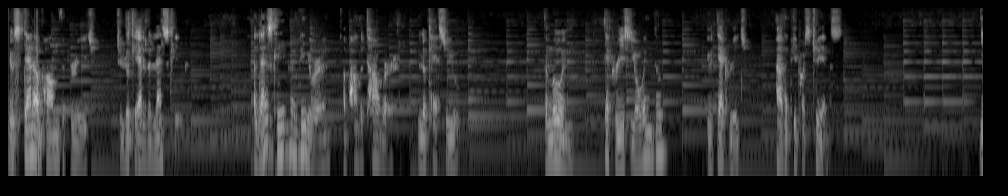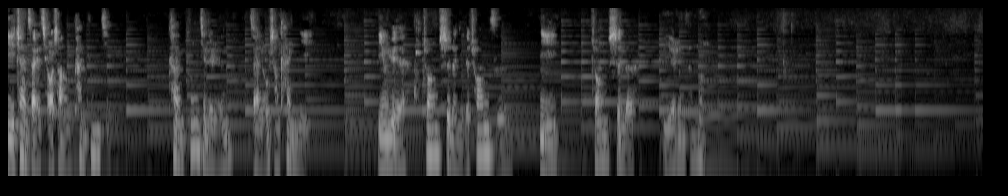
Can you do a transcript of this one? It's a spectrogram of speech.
You stand upon the bridge to look at the landscape. A landscape viewer upon the tower look at you. The moon decorates your window. You decorate other people's dreams. 你站在桥上看风景，看风景的人在楼上看你。音乐装饰了你的窗子， 你装饰了别人的梦。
